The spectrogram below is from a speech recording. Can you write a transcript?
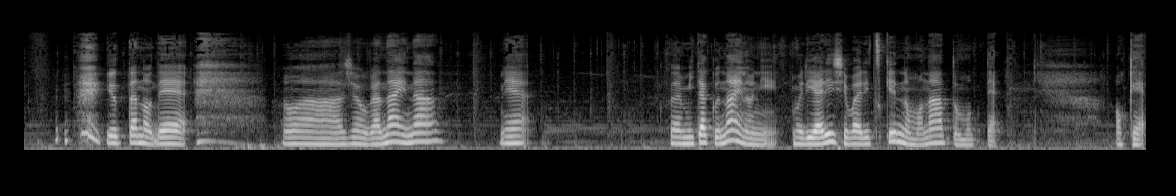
言ったのでまあしょうがないなね。それ見たくないのに無理やり縛りつけるのもなと思って「OK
